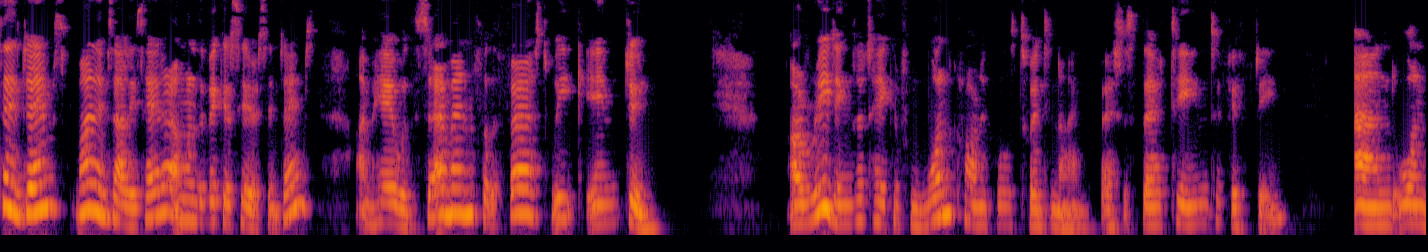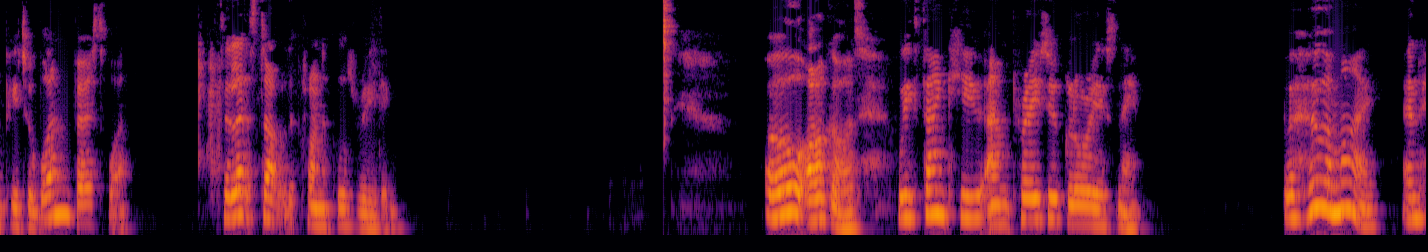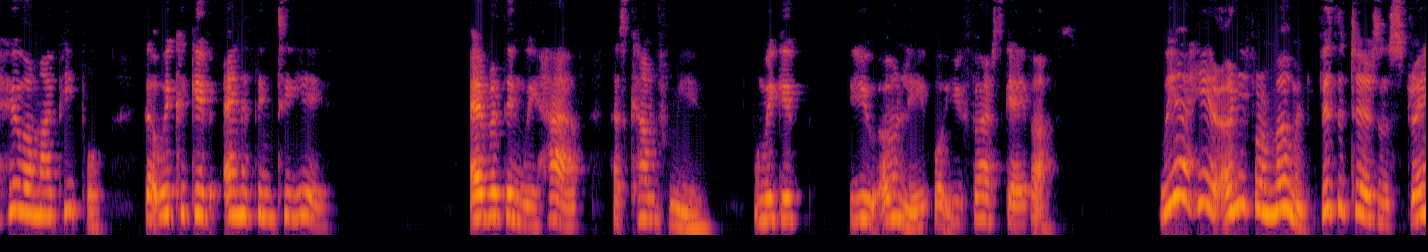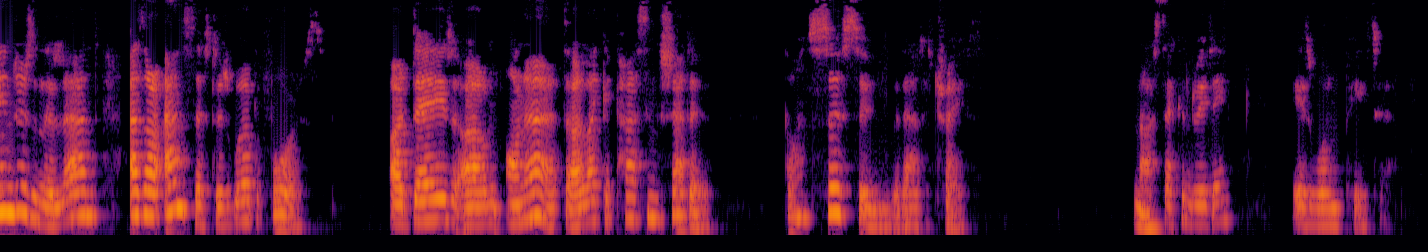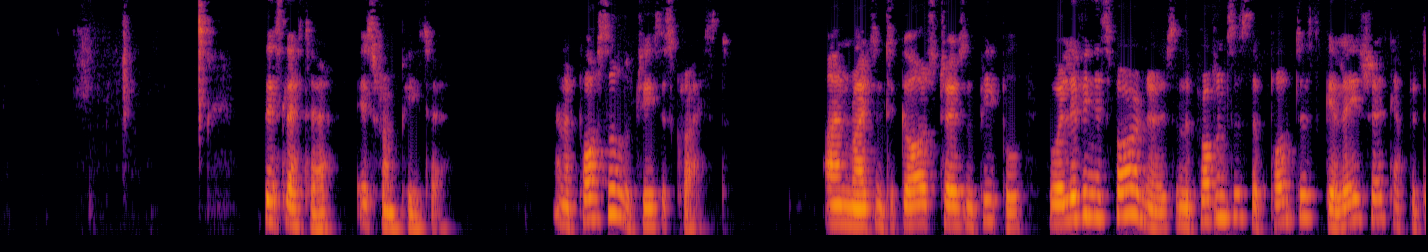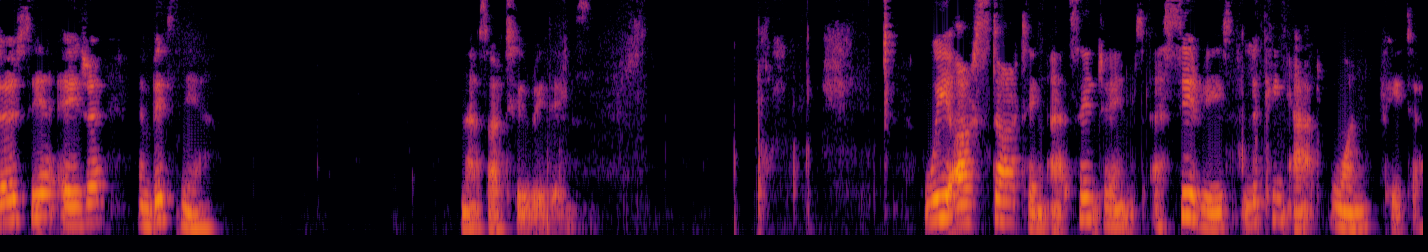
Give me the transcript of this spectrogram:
St James. My name's Ali Taylor. I'm one of the vicars here at St James. I'm here with the sermon for the first week in June. Our readings are taken from 1 Chronicles 29, verses 13 to 15, and 1 Peter 1, verse 1. So let's start with the Chronicles reading. O our God, we thank you and praise your glorious name. But who am I and who are my people? That we could give anything to you. Everything we have has come from you, and we give you only what you first gave us. We are here only for a moment, visitors and strangers in the land as our ancestors were before us. Our days on, on earth are like a passing shadow, gone so soon without a trace. And our second reading is 1 Peter. This letter is from Peter, an apostle of Jesus Christ. I am writing to God's chosen people who are living as foreigners in the provinces of Pontus, Galatia, Cappadocia, Asia, and Bithynia. And that's our two readings. We are starting at St. James a series looking at 1 Peter.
